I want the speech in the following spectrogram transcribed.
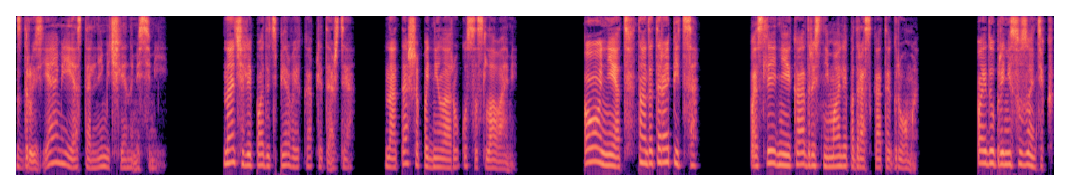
с друзьями и остальными членами семьи. Начали падать первые капли дождя. Наташа подняла руку со словами. «О, нет, надо торопиться». Последние кадры снимали под раскаты грома. «Пойду принесу зонтик»,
